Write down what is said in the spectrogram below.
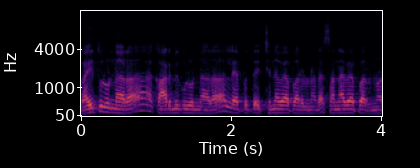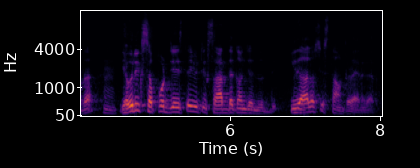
రైతులు ఉన్నారా? కార్మికులు ఉన్నారా? లేకపోతే చిన్న వ్యాపారులు ఉన్నారా? సన్న వ్యాపారులు ఉన్నారా? ఎవరికి సపోర్ట్ చేస్తే వీటికి సార్థకం చెందుద్ది? ఇది ఆలోచిస్తూ ఉంటాడు ఆయన గారు.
